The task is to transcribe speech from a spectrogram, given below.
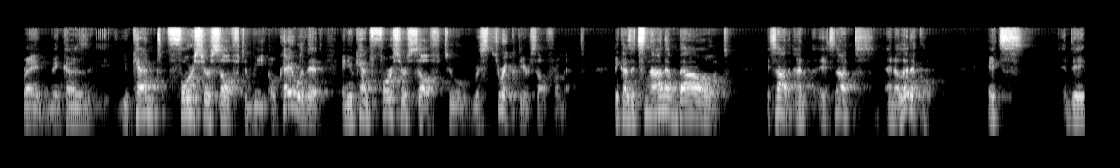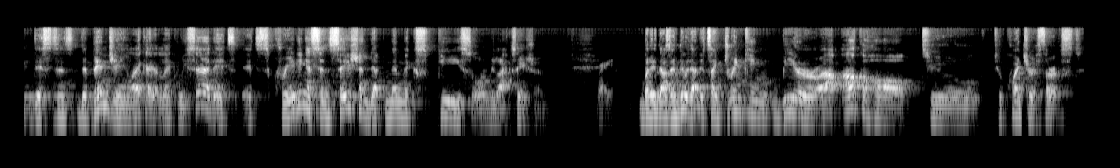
right? Because you can't force yourself to be okay with it and you can't force yourself to restrict yourself from it because it's not about it's not an, it's not analytical. It's the this is the binging like I like we said it's it's creating a sensation that mimics peace or relaxation but it doesn't do that it's like drinking beer or alcohol to to quench your thirst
